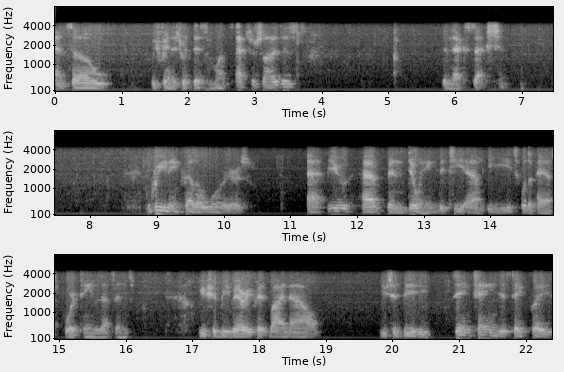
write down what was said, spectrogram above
And so we finish with this month's exercises. The next section. Greeting fellow warriors. If you have been doing the TMEs for the past 14 lessons, you should be very fit by now. You should be seeing changes take place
